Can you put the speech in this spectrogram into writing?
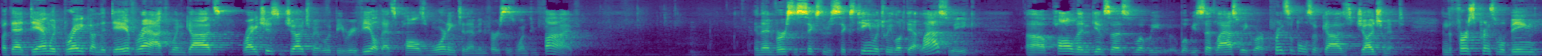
But that dam would break on the day of wrath when God's righteous judgment would be revealed. That's Paul's warning to them in verses 1 through 5. And then verses 6 through 16, which we looked at last week, uh, Paul then gives us what we, what we said last week are principles of God's judgment. And the first principle being,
